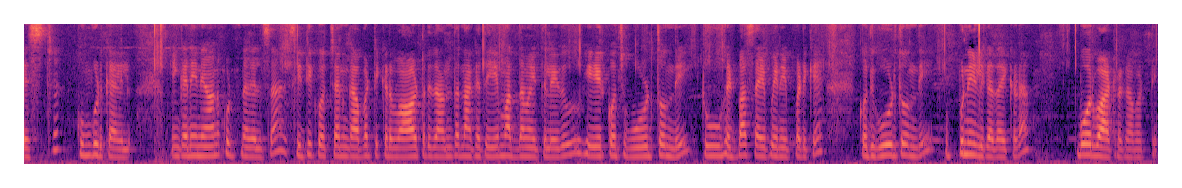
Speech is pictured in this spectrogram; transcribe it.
బెస్ట్ కుంకుడుకాయలు ఇంకా నేను ఏమనుకుంటున్నా తెలుసా? సిటీకి వచ్చాను కాబట్టి ఇక్కడ వాటర్ ఇదంతా నాకైతే ఏం అర్థమవుతలేదు హెయిర్ కొంచెం ఊడుతుంది. టూ హెడ్ బాస్ అయిపోయినాయి ఇప్పటికే. కొద్దిగా ఊడుతుంది. ఉప్పు నీళ్ళు కదా ఇక్కడ. బోర్ వాటర్ కాబట్టి.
